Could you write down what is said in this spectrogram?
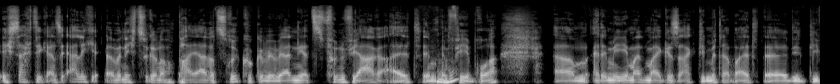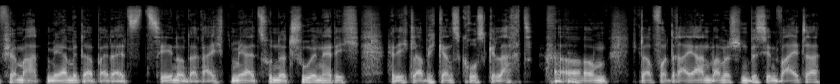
Ich sag dir ganz ehrlich, wenn ich sogar noch ein paar Jahre zurückgucke, wir werden jetzt fünf Jahre alt im, mhm. im Februar, ähm, hätte mir jemand mal gesagt, die Mitarbeit, äh, die, die Firma hat mehr Mitarbeiter als zehn und erreicht mehr als 100 Schulen, hätte ich, hätte ich glaube ich, ganz groß gelacht. ähm, ich glaube, vor drei Jahren waren wir schon ein bisschen weiter,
